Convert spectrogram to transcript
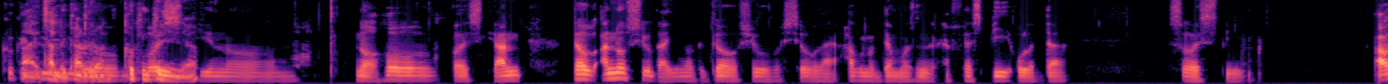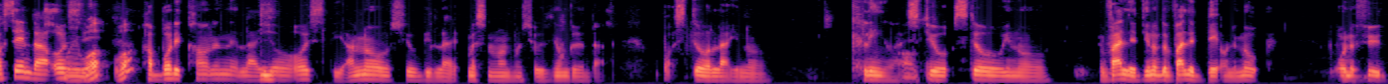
Cook and Alright, clean, Tando, carry you on. know, Cook and clean, yeah? You know, no whole us. And they'll- I know she'll like you know the girl. She'll she'll like have one of them ones in her first beat, all of that. So it's the. I was saying that Wait, what? What? her body count in it, like The- yo, honestly, I know she'll be like messing around when she was younger and that, but still like you know, clean, like Okay. still still you know, valid. You know the valid date on the milk, on the food.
